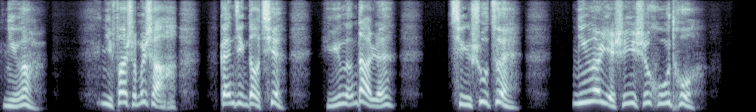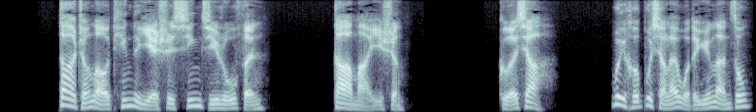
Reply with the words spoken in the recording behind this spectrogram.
宁儿，你发什么傻？赶紧道歉！云冷大人，请恕罪。宁儿也是一时糊涂。大长老听的也是心急如焚，大骂一声。阁下为何不想来我的云岚宗？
